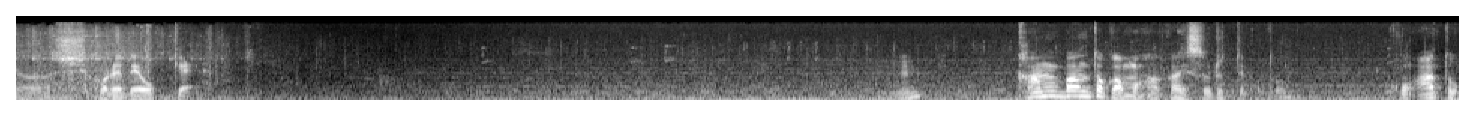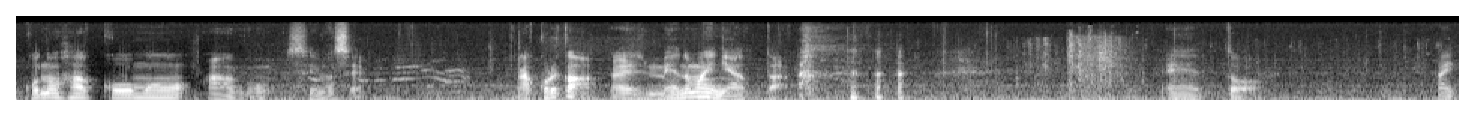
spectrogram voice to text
よしこれで OK ん看板とかも破壊するってことあとこの箱もあごすいません。あこれか、えー目の前にあった。えっとはい。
